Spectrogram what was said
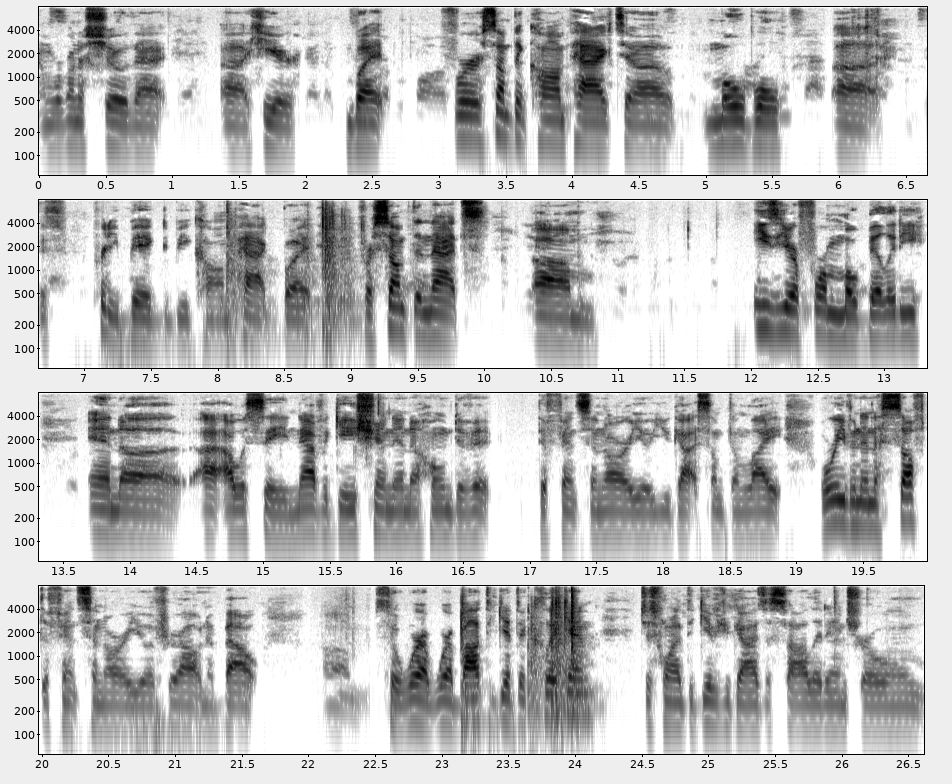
and we're going to show that uh, here. But for something compact, uh, mobile, uh, it's pretty big to be compact. But for something that's um, easier for mobility and uh, I, I, would say navigation in a home de- defense scenario, you got something light, or even in a self defense scenario if you're out and about. Um, so we're, we're about to get to clicking. Just wanted to give you guys a solid intro on,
